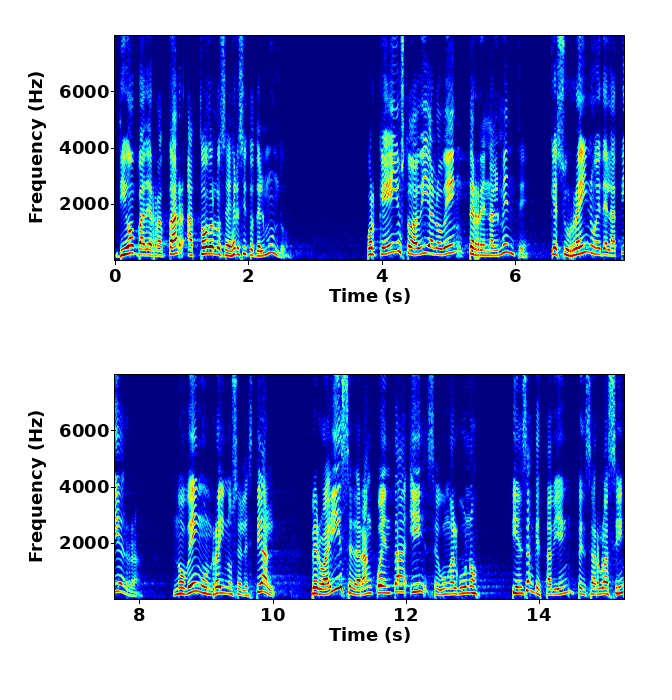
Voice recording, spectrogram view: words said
Dios va a derrotar a todos los ejércitos del mundo. Porque ellos todavía lo ven terrenalmente, que su reino es de la tierra. No ven un reino celestial. Pero ahí se darán cuenta y según algunos piensan que está bien pensarlo así,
